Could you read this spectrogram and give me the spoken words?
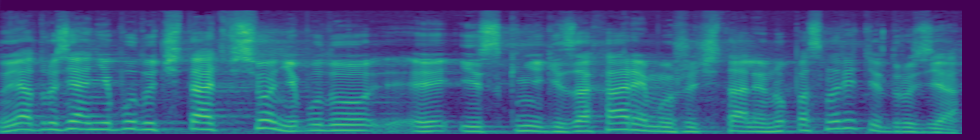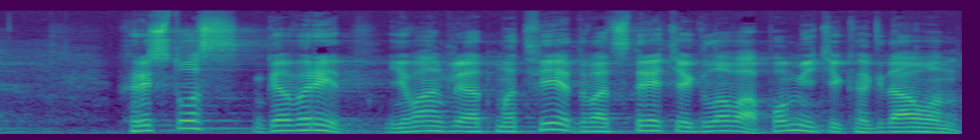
Но я, друзья, не буду читать все, не буду э, из книги Захария, мы уже читали. Но посмотрите, друзья, Христос говорит, Евангелие от Матфея, 23 глава, помните, когда Он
